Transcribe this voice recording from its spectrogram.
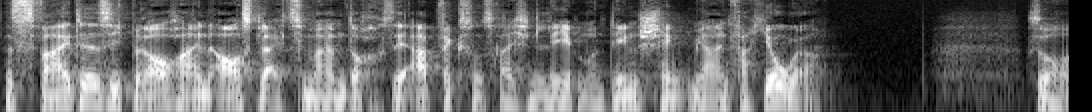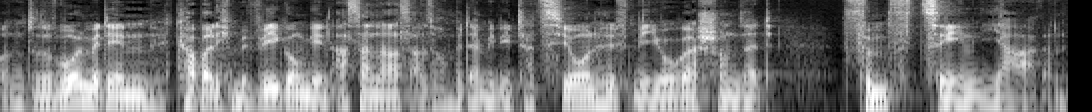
Das zweite ist, ich brauche einen Ausgleich zu meinem doch sehr abwechslungsreichen Leben und den schenkt mir einfach Yoga. So, und sowohl mit den körperlichen Bewegungen, den Asanas, als auch mit der Meditation hilft mir Yoga schon seit 15 Jahren.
